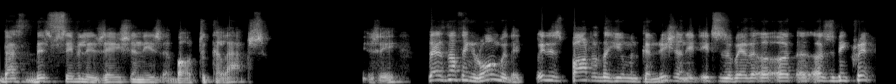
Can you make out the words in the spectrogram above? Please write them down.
that this civilization is about to collapse. You see, there's nothing wrong with it. It is part of the human condition. It, it's the way the earth, earth has been created.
